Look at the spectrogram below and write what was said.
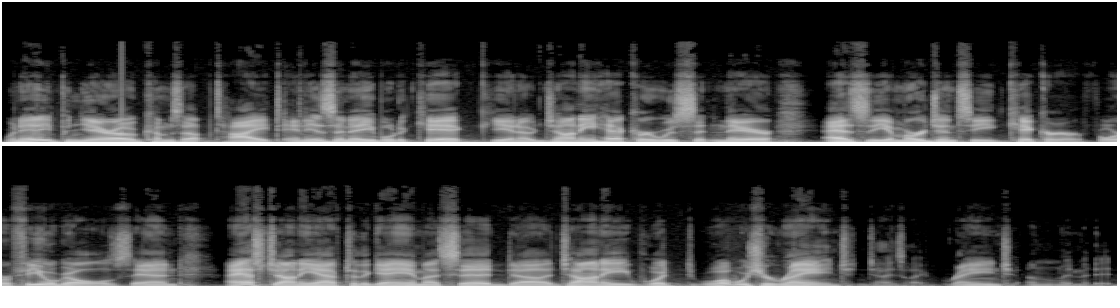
When Eddy Piñeiro comes up tight and isn't able to kick, you know, Johnny Hekker was sitting there as the emergency kicker for field goals. And I asked Johnny after the game, I said, uh, Johnny, what, what was your range? And Johnny's like, range unlimited.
